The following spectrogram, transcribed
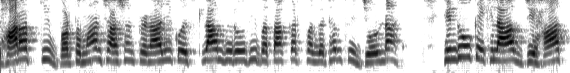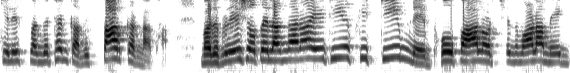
भारत की वर्तमान शासन प्रणाली को इस्लाम विरोधी बताकर संगठन से जोड़ना है। हिंदुओं के खिलाफ जिहाद के लिए संगठन का विस्तार करना था। मध्य प्रदेश और तेलंगाना एटीएस की टीम ने भोपाल और छिंदवाड़ा में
